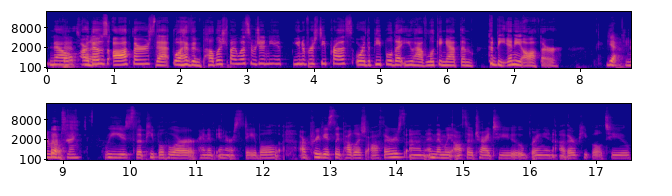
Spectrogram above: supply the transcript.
Now, That's are those I- authors that will have been published by West Virginia University Press, or the people that you have looking at them could be any author? Yeah. Do you know both. what I'm saying? We use the people who are kind of in our stable, our previously published authors. Um, and then we also try to bring in other people to,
